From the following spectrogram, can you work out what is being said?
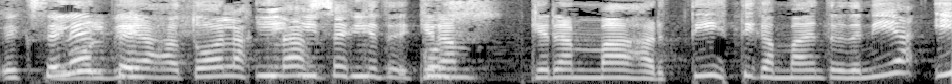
Excelente. y volvías a todas las Y- y- clases y que, eran, que eran más artísticas, más entretenidas y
